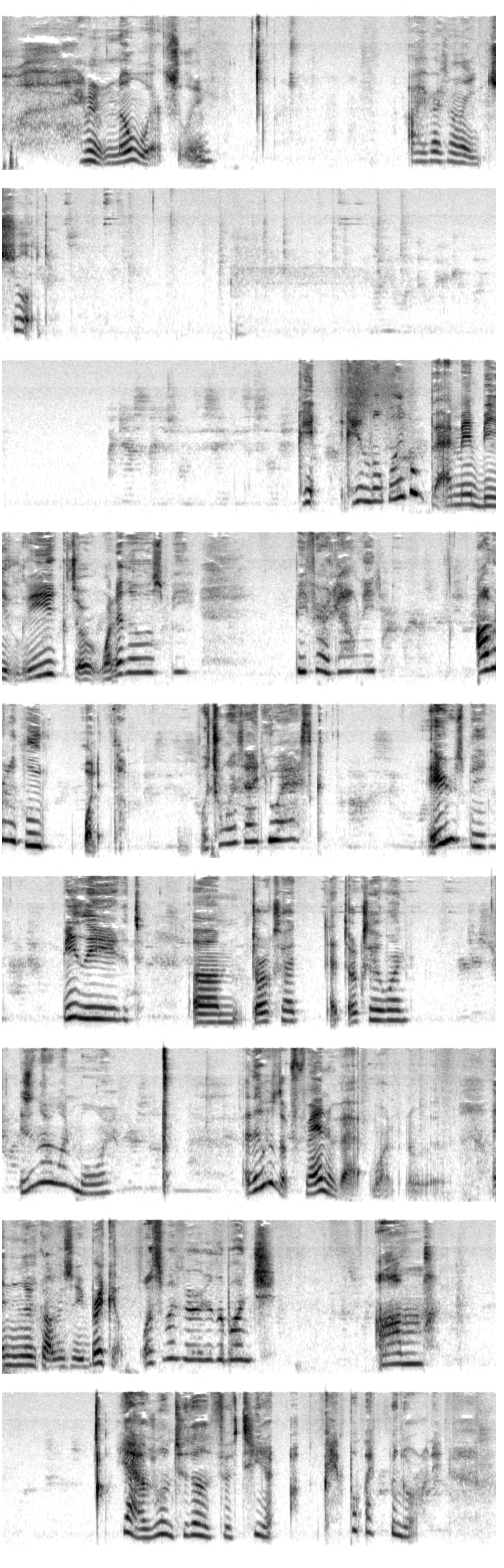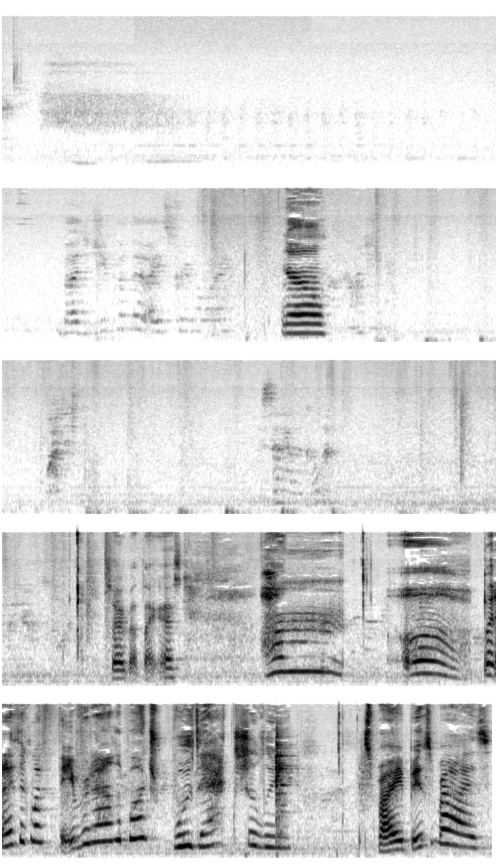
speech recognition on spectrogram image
I don't know actually. I personally should. Can, can the Lego Batman Be-Leaguered or one of those be be fair counted? I'm gonna include one of them. Which one is that you ask? There's been Be-Leaguered, um, Darkseid that Darkseid one. Isn't there one more? I think I was a fan of that one. And then there's obviously Breakout. What's my favorite of the bunch? Um, yeah, it was one in 2015. I, I can't put my finger on it. Bud, did you put the ice cream away? No. Sorry about that, guys. Um, oh, but I think my favorite out of the bunch was actually, it's probably a big surprise.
